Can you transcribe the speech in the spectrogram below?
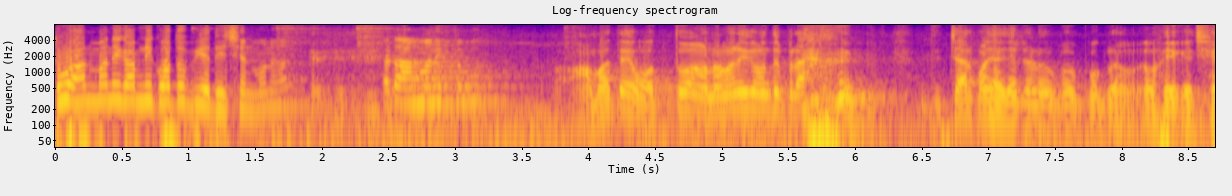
তবু আনুমানিক আপনি কত বিয়ে দিচ্ছেন মনে হয়? এটা আনুমানিক তবু? আমাদের অত আনুমানিক আমাদের প্রায় চার পাঁচ হাজার টাকার প্রোগ্রাম হয়ে গেছে।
